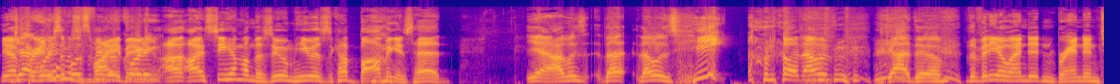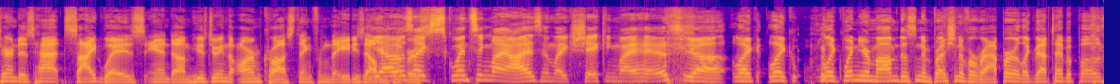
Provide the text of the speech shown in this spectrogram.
yeah, Jack, we're Brandon supposed was to be vibing. recording I, I see him on the Zoom. He was kind of bobbing his head. Yeah, I was that that was heat. no, that was goddamn. The video ended and Brandon turned his hat sideways and um, he was doing the arm cross thing from the 80s album Yeah, I covers. was like squinting my eyes and like shaking my head. yeah, like like like when your mom does an impression of a rapper, like that type of pose.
